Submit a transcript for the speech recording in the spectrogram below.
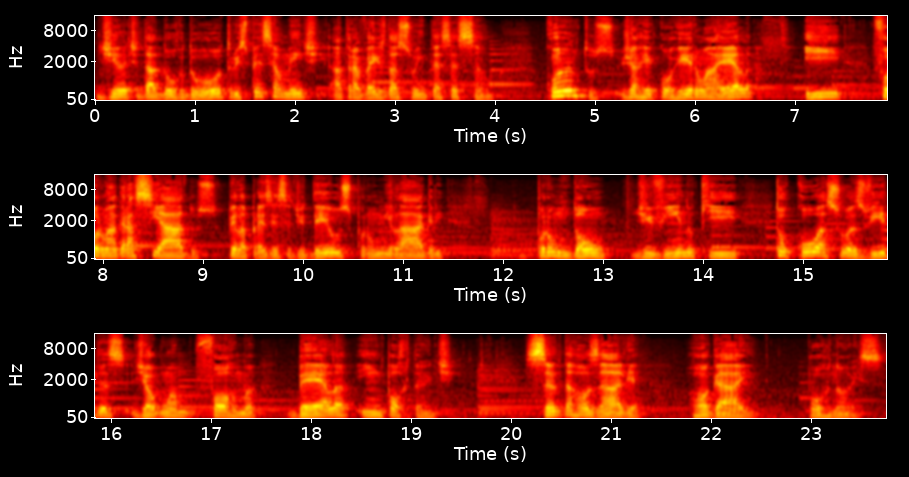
diante da dor do outro, especialmente através da sua intercessão. Quantos já recorreram a ela e foram agraciados pela presença de Deus, por um milagre, por um dom divino que tocou as suas vidas de alguma forma bela e importante. Santa Rosália, rogai por nós.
